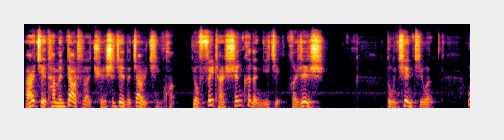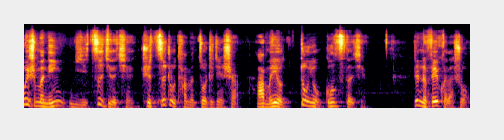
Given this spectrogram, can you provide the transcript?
而且他们调查了全世界的教育情况，有非常深刻的理解和认识。”董倩提问：“为什么您以自己的钱去资助他们做这件事儿，而没有动用公司的钱？”任正非回答说。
